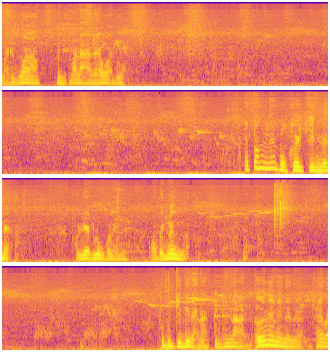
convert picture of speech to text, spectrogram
หมายถึงว่าปลูกมานานแล้วอะดูไอ้ต้นนี้ผมเคยกินด้วยเนี่ย เขาเรียกลูกอะไรเนี่ย เอาไปนึ่งอะผมไปกินที่ไหนนะกินที่น่าน เออเนี่ยเนี่ยเนี่ยเนี่ยใช่ไหม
